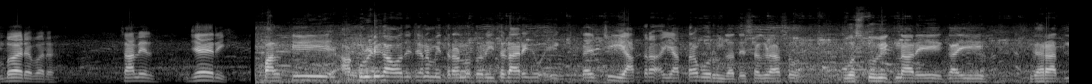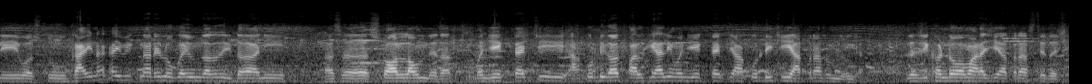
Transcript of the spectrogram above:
बरं बरं. चालेल. जय हरी. पालखी आकुर्डी गावात येते ना मित्रांनो तर इथं डायरेक्ट एक टाईपची यात्रा यात्रा भरून जाते. सगळं असं वस्तू विकणारे काही घरातली वस्तू काही ना काही विकणारे लोक येऊन जातात इथं आणि असं स्टॉल लावून देतात. म्हणजे एक टाईपची आकुर्डी गावात पालखी आली म्हणजे एक टाईपची आकुर्डीची यात्रा समजून घ्या. जशी खंडोबा माळाची यात्रा असते तशी.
